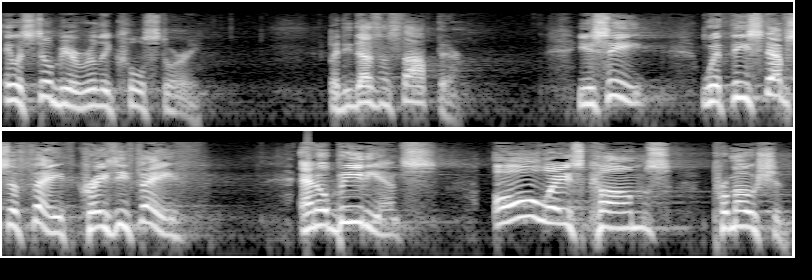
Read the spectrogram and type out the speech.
it would still be a really cool story. But he doesn't stop there. You see, with these steps of faith, crazy faith, and obedience, always comes promotion.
